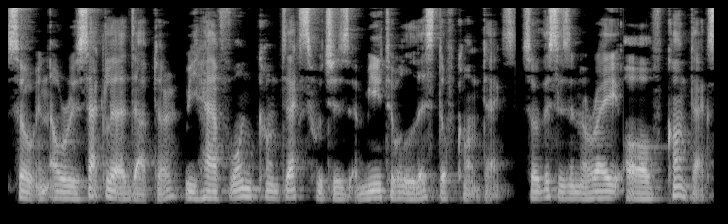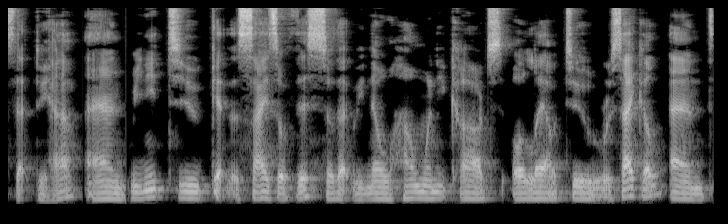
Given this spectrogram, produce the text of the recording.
So in our recycler adapter, we have one context, which is a mutable list of contacts. So this is an array of contacts that we have. And we need to get the size of this so that we know how many cards are allowed to recycle. And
